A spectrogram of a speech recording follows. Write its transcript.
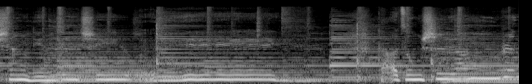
想念的气味，它总是让人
